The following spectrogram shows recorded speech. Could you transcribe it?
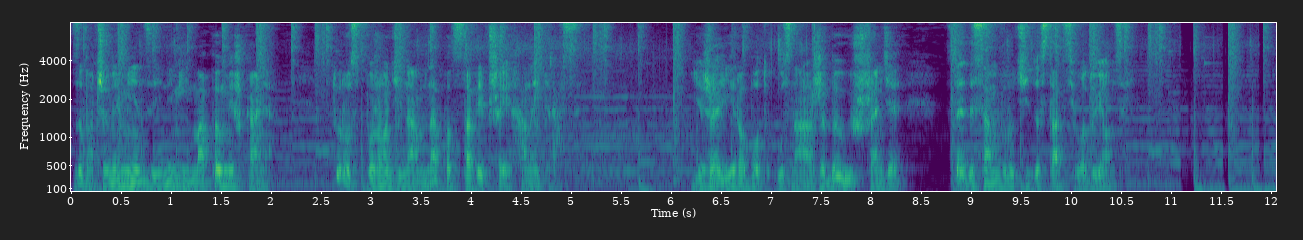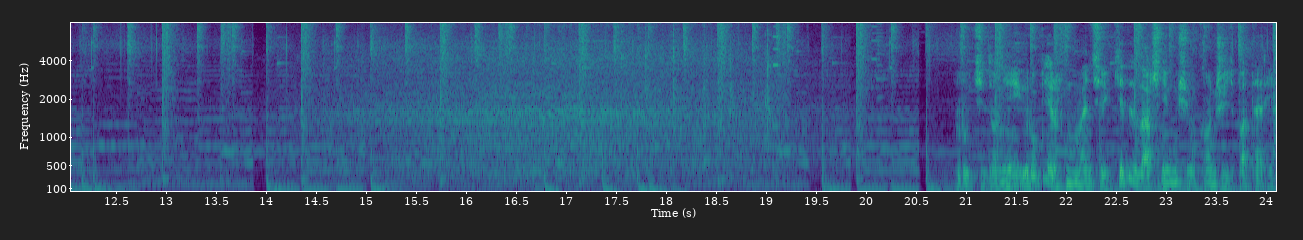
Zobaczymy m.in. mapę mieszkania, którą sporządzi nam na podstawie przejechanej trasy. Jeżeli robot uzna, że był już wszędzie, wtedy sam wróci do stacji ładującej. Wróci do niej również w momencie, kiedy zacznie mu się kończyć bateria.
